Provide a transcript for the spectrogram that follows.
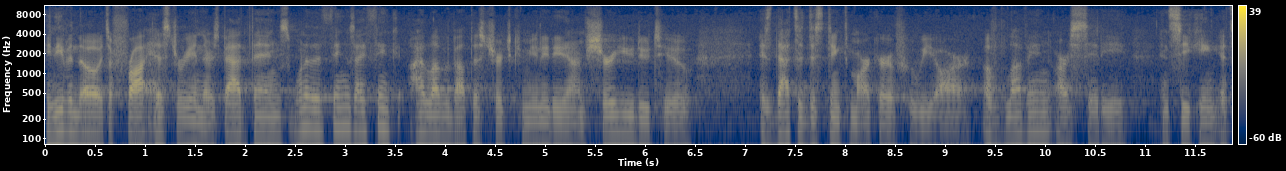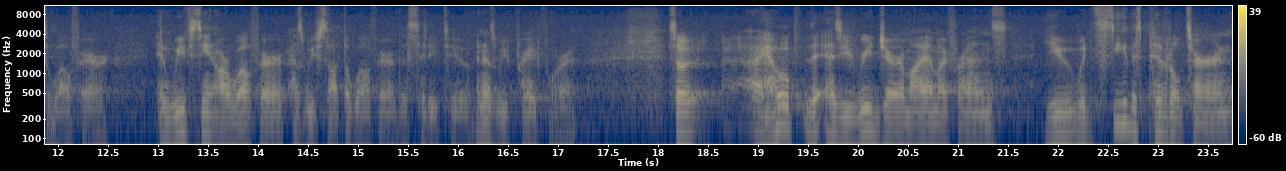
And even though it's a fraught history and there's bad things, one of the things I think I love about this church community, and I'm sure you do too, is that's a distinct marker of who we are, of loving our city and seeking its welfare. And we've seen our welfare as we've sought the welfare of the city too, and as we've prayed for it. So I hope that as you read Jeremiah, my friends, you would see this pivotal turn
